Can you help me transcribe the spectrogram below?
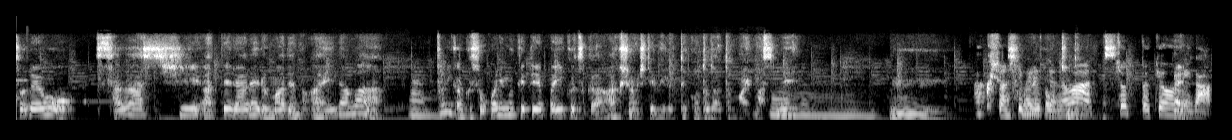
それを探し当てられるまでの間は、うんとにかくそこに向けてやっぱりいくつかアクションしてみるってことだと思いますうね。んうん。アクションしてみるっていうのはちょっと興味が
